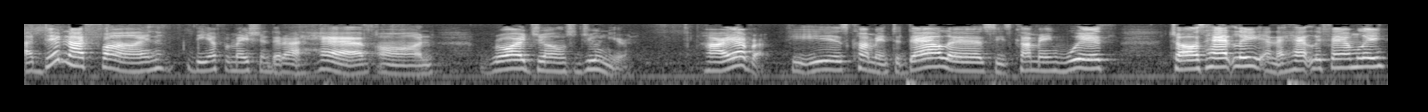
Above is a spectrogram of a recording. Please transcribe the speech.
I did not find the information that I have on Roy Jones Jr. However, he is coming to Dallas. He's coming with Charles Hatley and the Hatley family,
